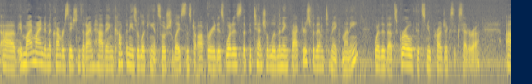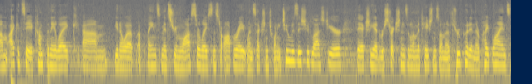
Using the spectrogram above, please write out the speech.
uh, in my mind, in the conversations that I'm having, companies are looking at social license to operate as what is the potential limiting factors for them to make money, whether that's growth, it's new projects, et cetera. Um, I could say a company like, um, you know, a, a Plains Midstream lost their license to operate when Section 22 was issued last year. They actually had restrictions and limitations on their throughput in their pipelines,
